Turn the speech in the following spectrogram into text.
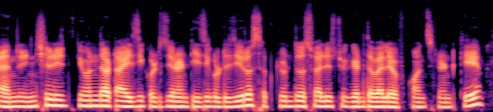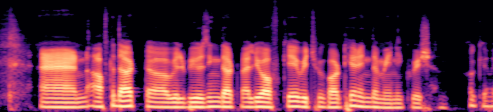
And initially it's given that i is equal to 0 and t is equal to 0 substitute those values to get the value of constant k. And after that uh, we'll be using that value of k which we got here in the main equation. Okay.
